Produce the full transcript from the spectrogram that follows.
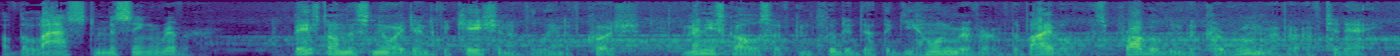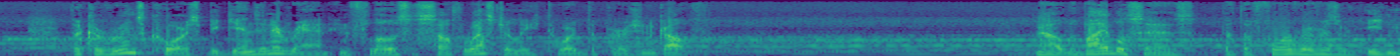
of the last missing river? Based on this new identification of the land of Cush, many scholars have concluded that the Gihon River of the Bible is probably the Karun River of today. The Karun's course begins in Iran and flows southwesterly toward the Persian Gulf. Now, the Bible says that the four rivers of Eden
